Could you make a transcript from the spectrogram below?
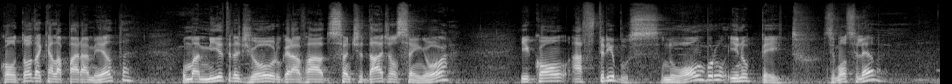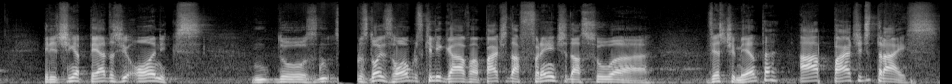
Com toda aquela paramenta, uma mitra de ouro gravado Santidade ao Senhor e com as tribos no ombro e no peito. Os irmãos se lembram? Ele tinha pedras de ônix dos, dois ombros que ligavam a parte da frente da sua vestimenta à parte de trás.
